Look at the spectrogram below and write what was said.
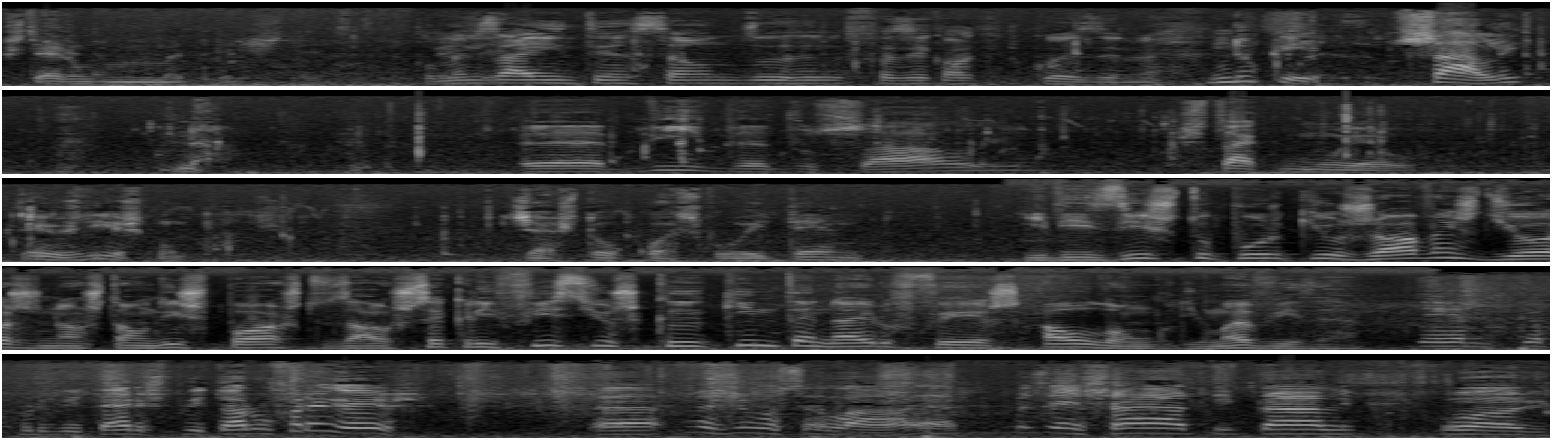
Isto era uma tristeza. Pelo menos há a intenção de fazer qualquer coisa, não é? Do quê? Sal? Não. A vida do sal está como eu. Tem os dias contados. Já estou quase com 80 E diz isto porque os jovens de hoje não estão dispostos aos sacrifícios que Quintaneiro fez ao longo de uma vida. Temos que aproveitar e respeitar o freguês. Ah, mas eu sei lá, é, mas é chato e tal. Olha,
